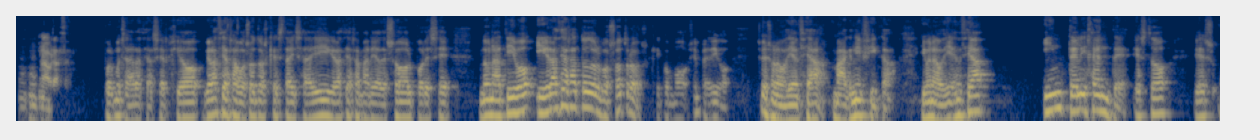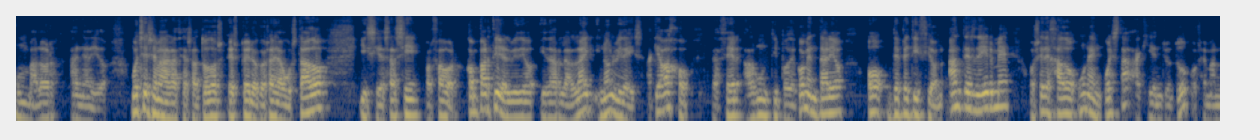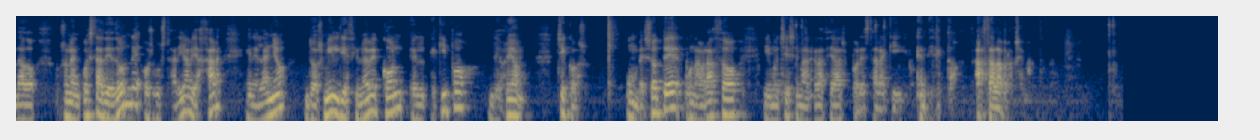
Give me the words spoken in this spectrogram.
Un abrazo. Pues muchas gracias, Sergio. Gracias a vosotros que estáis ahí. Gracias a María de Sol por ese donativo. Y gracias a todos vosotros, que como siempre digo, sois una audiencia magnífica y una audiencia inteligente. Esto es un valor añadido. Muchísimas gracias a todos. Espero que os haya gustado. Y si es así, por favor, compartir el vídeo y darle al like. Y no olvidéis aquí abajo de hacer algún tipo de comentario o de petición. Antes de irme, os he dejado una encuesta aquí en YouTube. Os he mandado pues, una encuesta de dónde os gustaría viajar en el año 2019 con el equipo de Orión. Chicos, un besote, un abrazo y muchísimas gracias por estar aquí en directo. Hasta la próxima.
